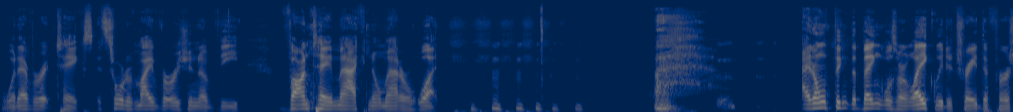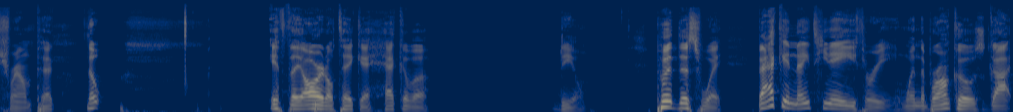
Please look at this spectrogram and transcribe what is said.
whatever it takes. It's sort of my version of the Vontae Mack, no matter what. I don't think the Bengals are likely to trade the first round pick. nope. If they are, it'll take a heck of a deal. Put it this way back in 1983, when the Broncos got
